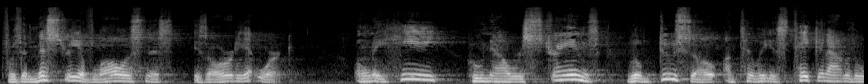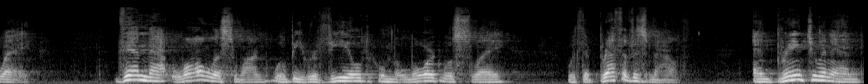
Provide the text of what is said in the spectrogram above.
For the mystery of lawlessness is already at work. Only he who now restrains will do so until he is taken out of the way. Then that lawless one will be revealed, whom the Lord will slay with the breath of his mouth and bring to an end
